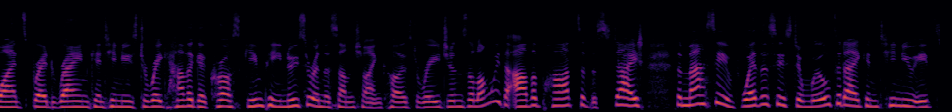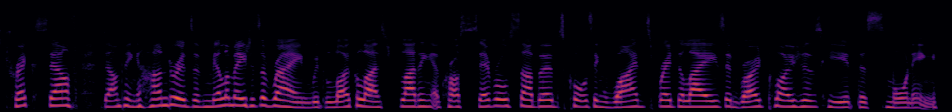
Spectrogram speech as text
Widespread rain continues to wreak havoc across Gympie, Noosa, and the Sunshine Coast regions, along with other parts of the state. The massive weather system will today continue its trek south, dumping hundreds of millimetres of rain, with localised flooding across several suburbs, causing widespread delays and road closures here this morning.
